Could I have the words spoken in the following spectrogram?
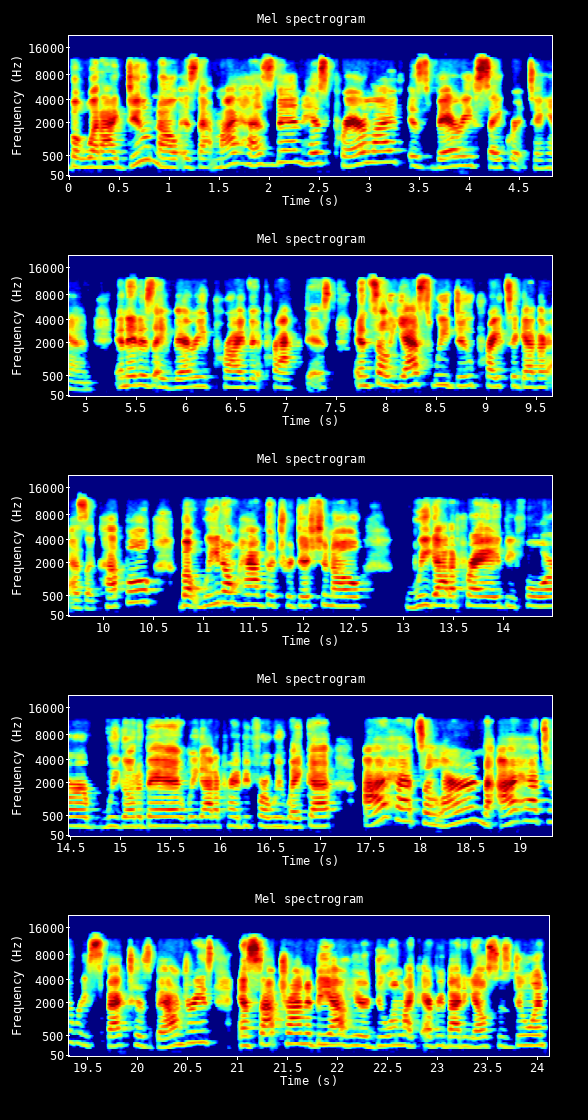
But what I do know is that my husband, his prayer life is very sacred to him and it is a very private practice. And so, yes, we do pray together as a couple, but we don't have the traditional we got to pray before we go to bed. We got to pray before we wake up. I had to learn that I had to respect his boundaries and stop trying to be out here doing like everybody else is doing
